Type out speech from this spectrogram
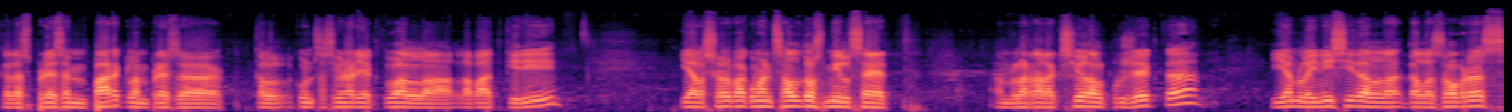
que després en Parc, l'empresa que el concessionari actual la, la va adquirir, i això va començar el 2007, amb la redacció del projecte i amb l'inici de, la, de les obres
